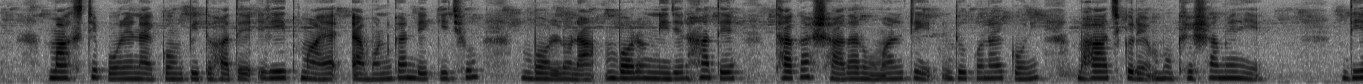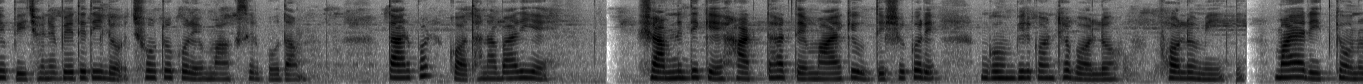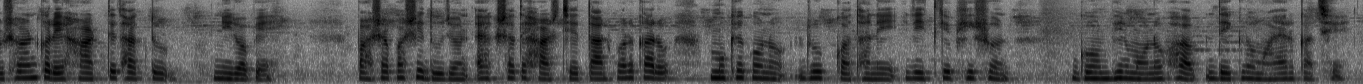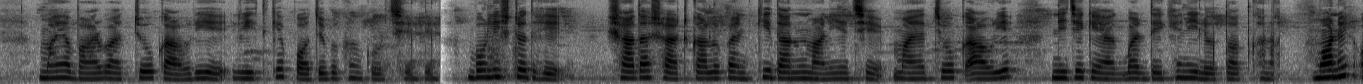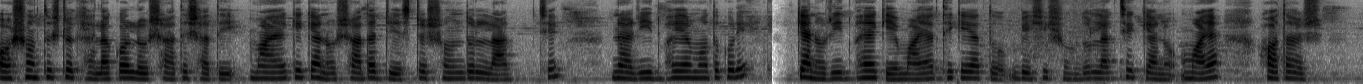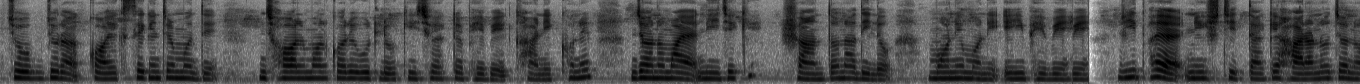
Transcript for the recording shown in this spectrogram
মাস্কটি পরে নেয় কম্পিত হাতে। হৃদ মায়ার এমন কাণ্ডে কিছু বলল না, বরং নিজের হাতে থাকা সাদা রুমালটি দুকোনায় কোণে ভাঁজ করে মুখের সামনে নিয়ে দিয়ে পিছনে বেঁধে দিল ছোট করে মাস্কের বোদাম। তারপর কথা না বাড়িয়ে সামনের দিকে হাঁটতে হাঁটতে মায়াকে উদ্দেশ্য করে গম্ভীর কণ্ঠে বলল, ফলো মি। মায়া হৃদকে অনুসরণ করে হাঁটতে থাকতো নীরবে। পাশাপাশি দুজন একসাথে হাসছে, তারপর কারও মুখে কোনো রূপ কথা নেই। হৃদকে ভীষণ গম্ভীর মনোভাব দেখল মায়ার কাছে। মায়া বারবার চোখ আওড়িয়ে হৃদকে পর্যবেক্ষণ করছে। বলিষ্ঠ দেহে সাদা শার্ট, কালো প্যান্ট কি দারুণ মানিয়েছে। মায়ের চোখ আওড়িয়ে নিজেকে একবার দেখে নিল তৎক্ষণাৎ। মনে অসন্তুষ্ট খেলা করল সাথে সাথে। মায়াকে কেন সাদা ড্রেসটা সুন্দর লাগছে না হৃদ ভাইয়ার মতো করে? কেন হৃদ ভাইয়াকে মায়া থেকে এত বেশি সুন্দর লাগছে কেন? মায়া হতাশ চোখ জোড়া কয়েক সেকেন্ডের মধ্যে ঝলমল করে উঠল কিছু একটা ভেবে। খানিক্ষণের জনমায়া নিজেকে সান্ত্বনা দিল মনে মনে এই ভেবে। হৃদ ভাইয়া নিশ্চিত তাকে হারানোর জন্য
